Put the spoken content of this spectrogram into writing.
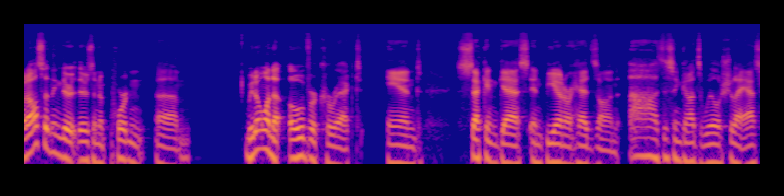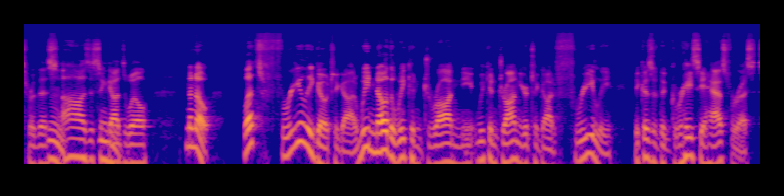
but i also think there, there's an important um we don't want to overcorrect and second guess and be on our heads on, ah, is this in God's will? Should I ask for this? Mm. Ah, is this in mm. God's will? No, no. Let's freely go to God. We know that we can draw near, we can draw near to God freely because of the grace He has for us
